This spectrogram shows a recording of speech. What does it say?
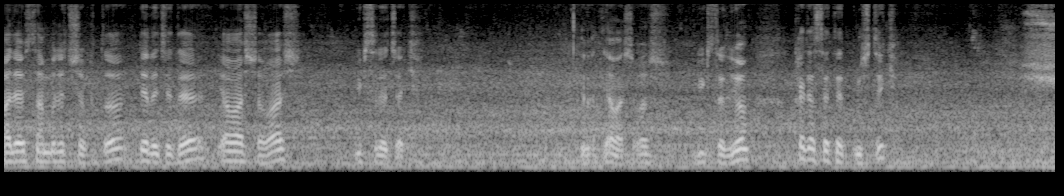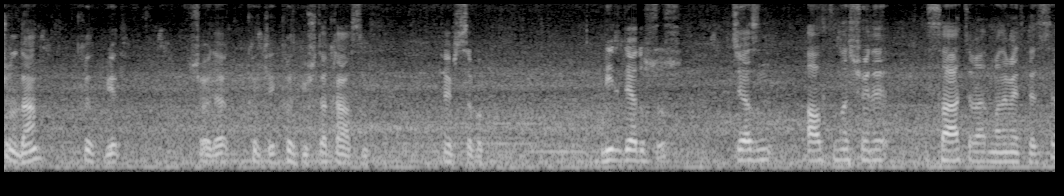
alev sembolü çıktı. Derecede yavaş yavaş yükselecek. Evet yavaş yavaş yükseliyor. Kaça set etmiştik? Şuradan 41 şöyle 42 43'te kalsın. Hepsi bu. Bir diğer husus cihazın altında şöyle saati var manometresi.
